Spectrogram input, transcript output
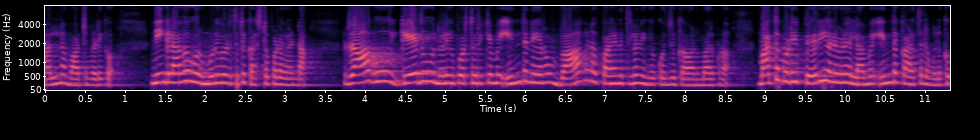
நல்ல மாற்றம் கிடைக்கும். நீங்களாக ஒரு முடிவு எடுத்துட்டு கஷ்டப்பட வேண்டாம். ராகு கேது நிலையை பொறுத்த வரைக்குமே இந்த நேரம் வாகன பயணத்தில் நீங்கள் கொஞ்சம் கவனமாக இருக்கணும். மற்றபடி பெரிய அளவில் எல்லாமே இந்த காலத்தில் உங்களுக்கு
